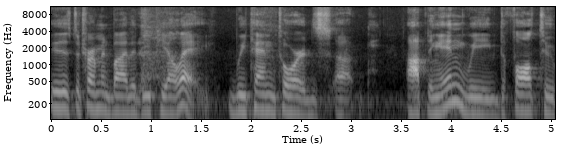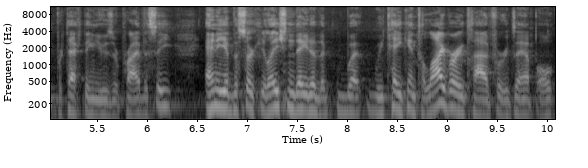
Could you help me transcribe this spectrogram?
is determined by the DPLA. We tend towards uh, opting in. We default to protecting user privacy. Any of the circulation data that we take into Library Cloud, for example,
